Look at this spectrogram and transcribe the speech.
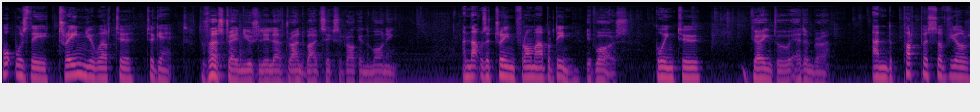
What was the train you were to, to get? The first train usually left around about six o'clock in the morning. And that was a train from Aberdeen? It was. Going to? Going to Edinburgh. And the purpose of your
